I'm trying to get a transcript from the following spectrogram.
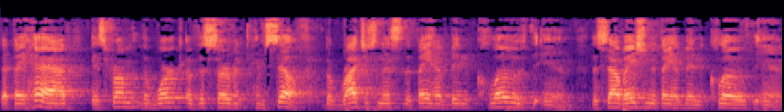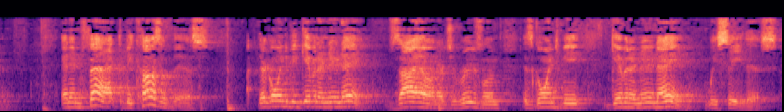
that they have is from the work of the servant himself. The righteousness that they have been clothed in. The salvation that they have been clothed in. And in fact, because of this, they're going to be given a new name. Zion or Jerusalem is going to be given a new name. We see this.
